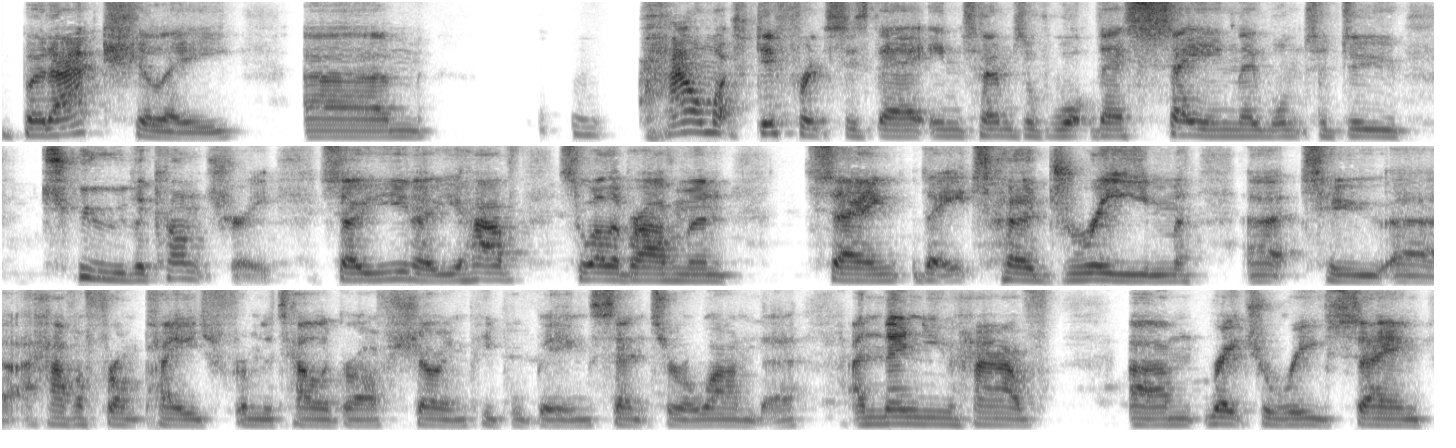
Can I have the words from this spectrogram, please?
but actually um, how much difference is there in terms of what they're saying they want to do to the country so you know you have suella braverman saying that it's her dream uh, to uh, have a front page from the Telegraph showing people being sent to Rwanda. And then you have um, Rachel Reeves saying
